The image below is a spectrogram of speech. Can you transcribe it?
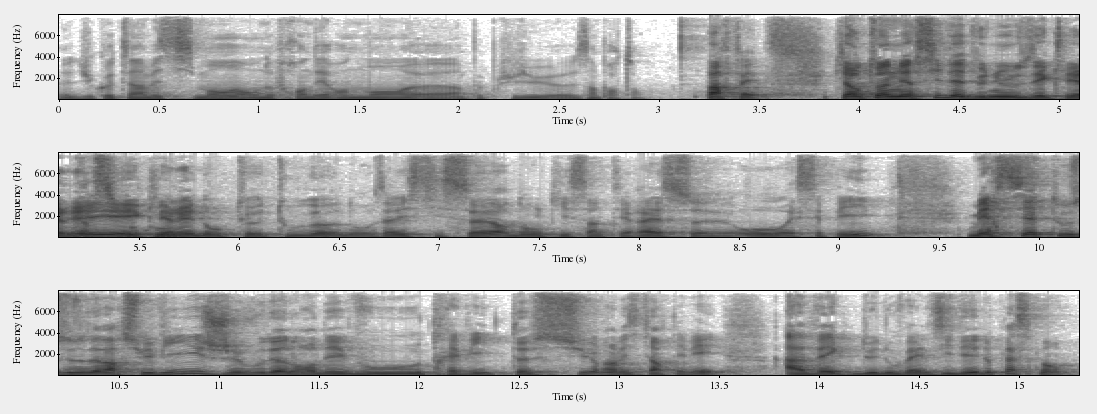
du côté investissement, en offrant des rendements un peu plus importants. Parfait. Pierre-Antoine, merci d'être venu nous éclairer et éclairer donc tous nos investisseurs donc, qui s'intéressent au SCPI. Merci à tous de nous avoir suivis. Je vous donne rendez-vous très vite sur Investeur TV avec de nouvelles idées de placement.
